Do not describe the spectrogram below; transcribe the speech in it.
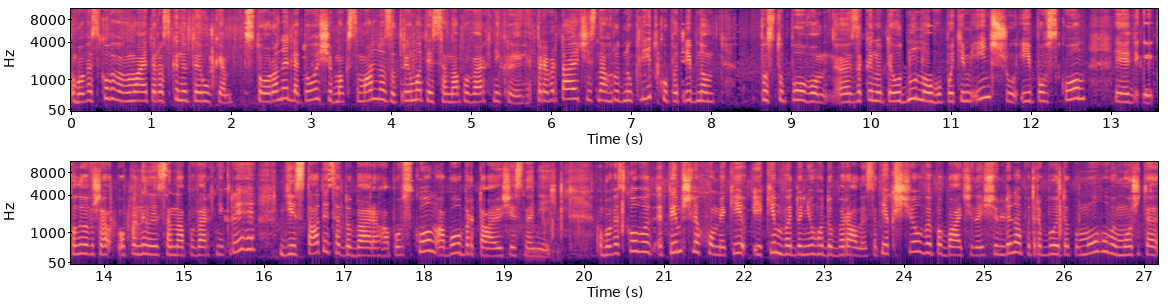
Обов'язково ви маєте розкинути руки в сторони для того, щоб максимально затриматися на поверхні криги. Перевертаючись на грудну клітку, потрібно поступово е, закинути одну ногу, потім іншу, і повзком, е, коли ви вже опинилися на поверхні криги, дістатися до берега повзком або обертаючись на ній. Обов'язково тим шляхом, яким ви до нього добиралися. Якщо ви побачили, що людина потребує допомоги, ви можете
